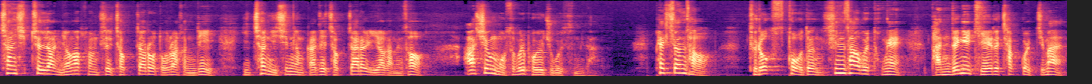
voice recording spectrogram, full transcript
2017년 영업 손실 적자로 돌아선 뒤 2020년까지 적자를 이어가면서 아쉬운 모습을 보여주고 있습니다. 패션 사업, 드럭스토어 등 신사업을 통해 반등의 기회를 찾고 있지만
